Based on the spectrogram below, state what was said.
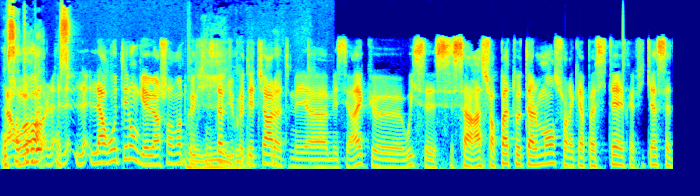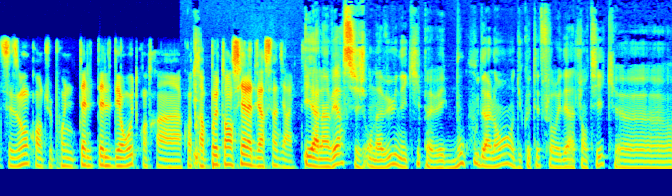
La, route est longue. Il y a eu un changement de coaching staff du côté de Charlotte, mais, euh, mais c'est vrai que oui, ça rassure pas totalement sur la capacité à être efficace cette saison quand tu prends une telle telle déroute contre un, contre un potentiel adversaire direct. Et à l'inverse, on a vu une équipe avec beaucoup d'allant du côté de Florida Atlantique. Euh,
